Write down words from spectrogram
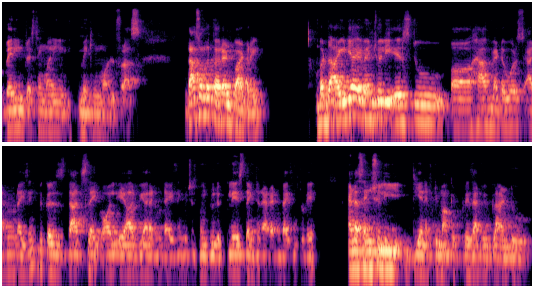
very interesting money making model for us. That's on the current part right? But the idea eventually is to uh, have metaverse advertising because that's like all AR VR advertising, which is going to replace the internet advertising today, and essentially the NFT marketplace that we plan to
